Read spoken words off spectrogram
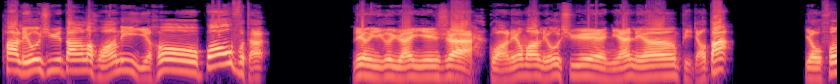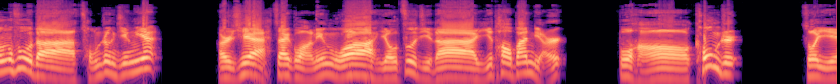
怕刘胥当了皇帝以后报复他；另一个原因是广陵王刘胥年龄比较大，有丰富的从政经验，而且在广陵国有自己的一套班底儿，不好控制，所以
